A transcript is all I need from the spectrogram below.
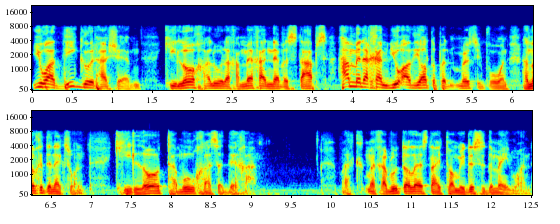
You are the good Hashem. Kilo chalu never stops. Hamerachem. You are the ultimate merciful one. And look at the next one. Kilo tamu chasadecha. My, my chavruta last night told me this is the main one.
